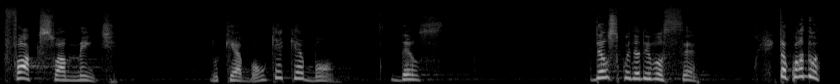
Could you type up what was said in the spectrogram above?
foque sua mente no que é bom. O que é que é bom? Deus. Deus cuida de você. Então, quando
